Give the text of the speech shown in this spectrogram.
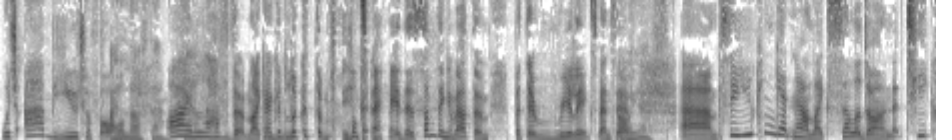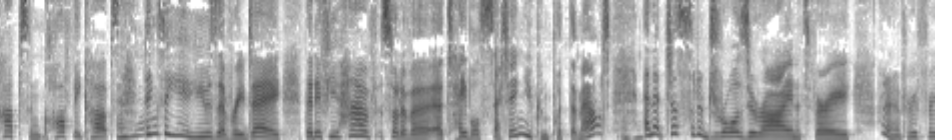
which are beautiful. I love them. I love them. Like I could look at them all day. There's something about them, but they're really expensive. Oh, yes. Um, so you can get now like celadon teacups and coffee cups, Mm-hmm. things that you use every day. That if you have sort of a, a table setting, you can put them out, Mm-hmm. and it just sort of draws your eye, and it's very, I don't know, very very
